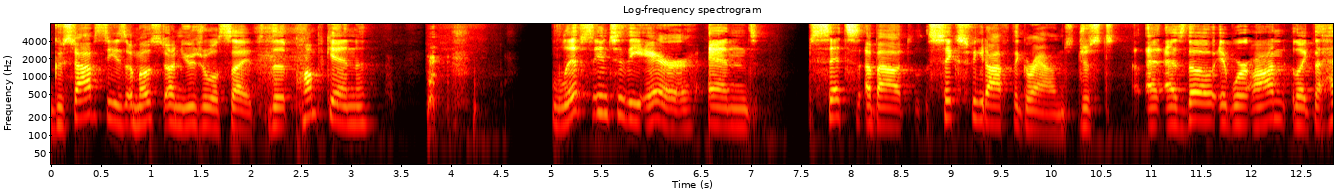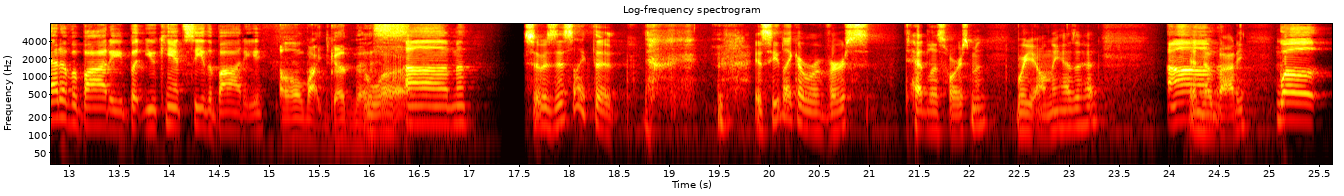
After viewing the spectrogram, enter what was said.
Gustav sees a most unusual sight. The pumpkin lifts into the air and sits about six feet off the ground, just as though it were on like the head of a body, but you can't see the body. Oh my goodness. Um. So is this like the? is he like a reverse headless horseman where he only has a head and no body? Well,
